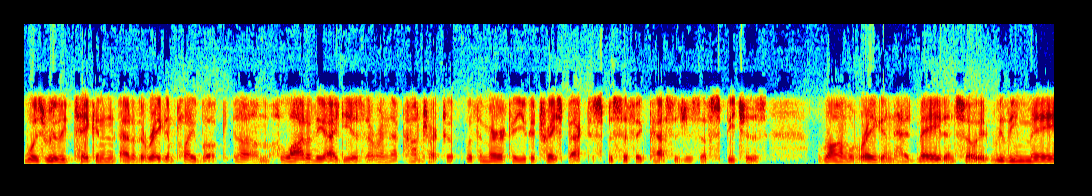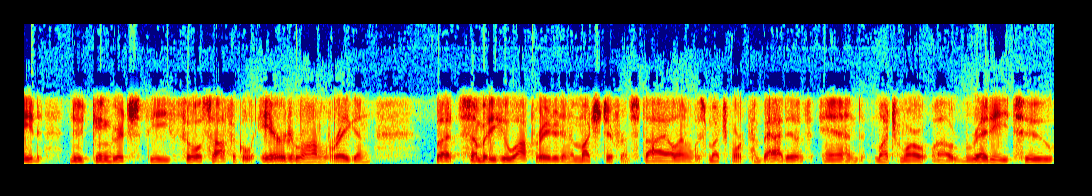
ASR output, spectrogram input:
was really taken out of the Reagan playbook. Um, a lot of the ideas that were in that contract with America you could trace back to specific passages of speeches Ronald Reagan had made. And so it really made Newt Gingrich the philosophical heir to Ronald Reagan, but somebody who operated in a much different style and was much more combative and much more uh, ready to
